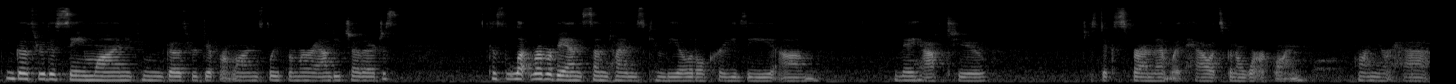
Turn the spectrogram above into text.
you can go through the same one, you can go through different ones, loop them around each other, just because rubber bands sometimes can be a little crazy. Um, you may have to just experiment with how it's going to work on, on your hat.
